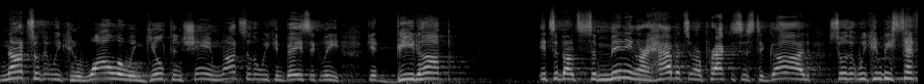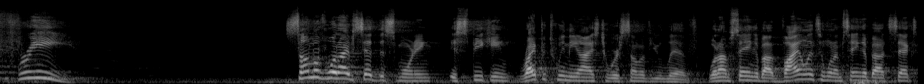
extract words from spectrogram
not so that we can wallow in guilt and shame, not so that we can basically get beat up. It's about submitting our habits and our practices to God so that we can be set free. Some of what I've said this morning is speaking right between the eyes to where some of you live. What I'm saying about violence and what I'm saying about sex,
